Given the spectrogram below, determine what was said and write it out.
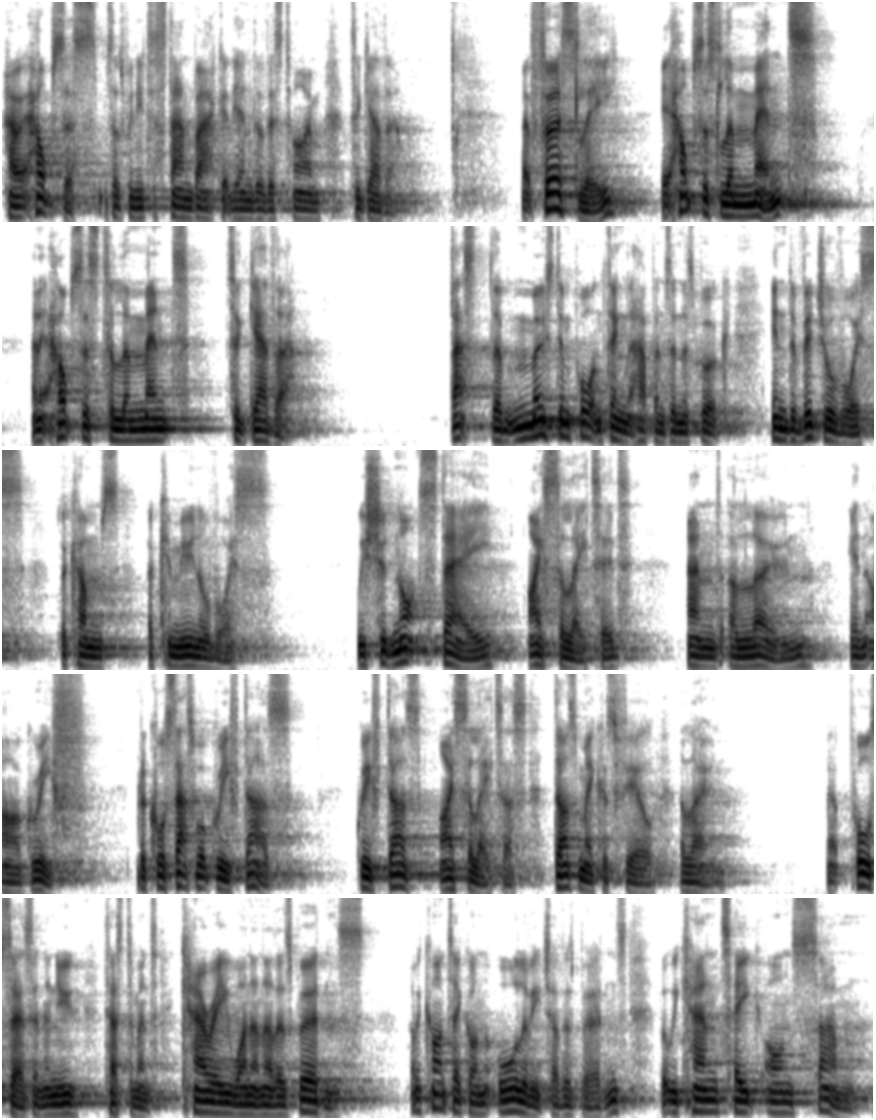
how it helps us since we need to stand back at the end of this time together. Uh, firstly, it helps us lament, and it helps us to lament together. That's the most important thing that happens in this book individual voice becomes a communal voice. We should not stay isolated and alone in our grief. But of course, that's what grief does. Grief does isolate us, does make us feel alone. Uh, Paul says in the New Testament, carry one another's burdens. Now, we can't take on all of each other's burdens, but we can take on some.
